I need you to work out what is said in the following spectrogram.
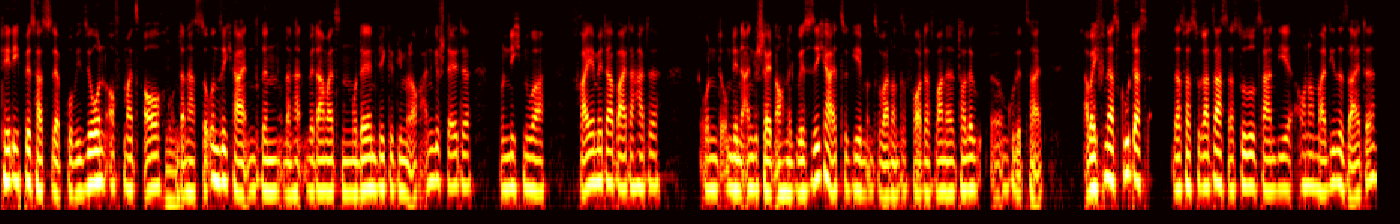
tätig bist, hast du ja Provision oftmals auch Mhm. und dann hast du Unsicherheiten drin und dann hatten wir damals ein Modell entwickelt, wie man auch Angestellte und nicht nur freie Mitarbeiter hatte und um den Angestellten auch eine gewisse Sicherheit zu geben und so weiter und so fort. Das war eine tolle äh, und gute Zeit. Aber ich finde das gut, dass das, was du gerade sagst, dass du sozusagen die auch nochmal diese Seite,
